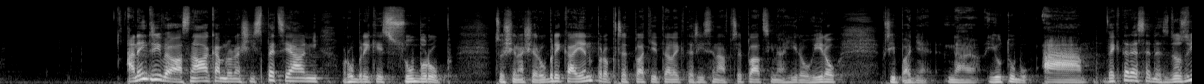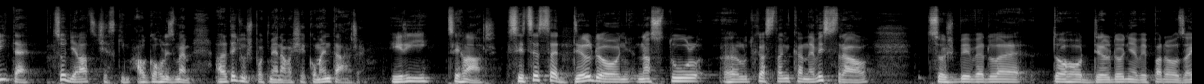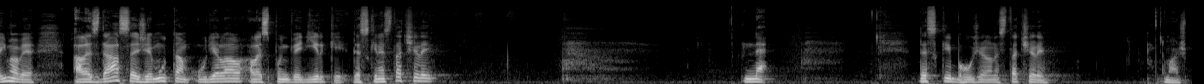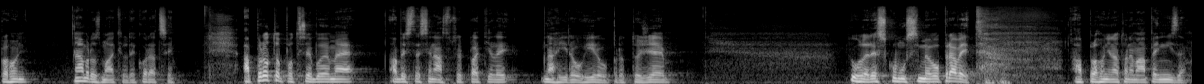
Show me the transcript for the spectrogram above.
A nejdříve vás nalákám do naší speciální rubriky Subrub, což je naše rubrika jen pro předplatitele, kteří se nás předplácí na Hero Hero, případně na YouTube. A ve které se dnes dozvíte, co dělat s českým alkoholismem. Ale teď už pojďme na vaše komentáře. Jiří Cihlář. Sice se dildoň na stůl eh, Luďka Staňka nevysral, což by vedle toho dildoně vypadalo zajímavě, ale zdá se, že mu tam udělal alespoň dvě dírky. Desky nestačily? Ne. Desky bohužel nestačily. Tomáš Plhoň nám rozmátil dekoraci. A proto potřebujeme, abyste si nás předplatili na Hero Hero, protože tuhle desku musíme opravit. A Plhoň na to nemá peníze.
